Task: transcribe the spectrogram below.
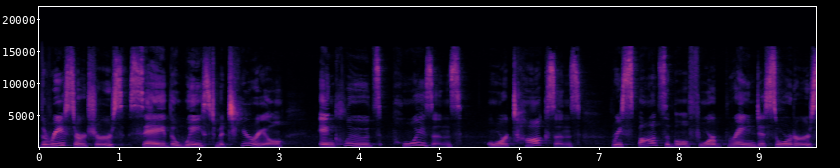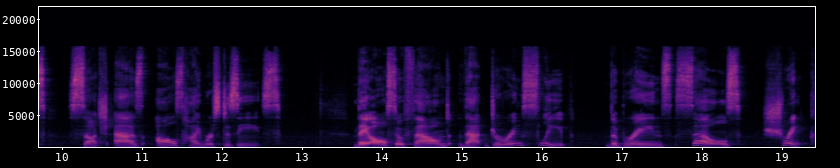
The researchers say the waste material includes poisons or toxins responsible for brain disorders such as Alzheimer's disease. They also found that during sleep, the brain's cells shrink.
